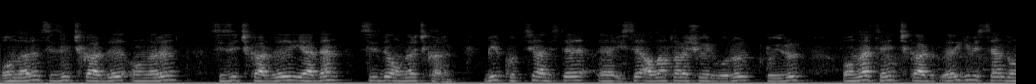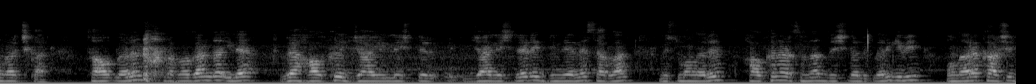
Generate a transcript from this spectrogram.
Onların sizin çıkardığı, onları sizi çıkardığı yerden siz de onları çıkarın. Bir kutsi hadiste e, ise allah Teala şöyle buyurur, buyurur. Onlar senin çıkardıkları gibi sen de onları çıkar. Tağutların propaganda ile ve halkı cahilleştir, cahilleştirerek dinlerine sarılan Müslümanları halkın arasında dışladıkları gibi onlara karşı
